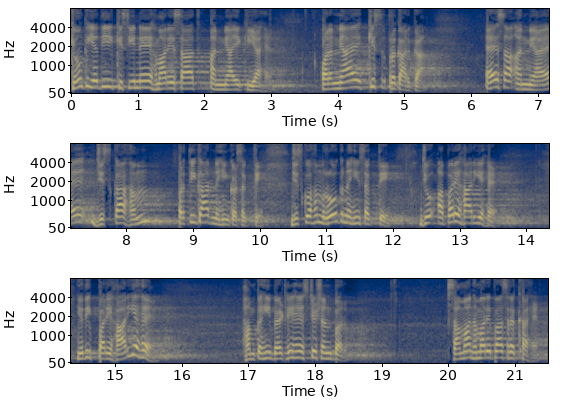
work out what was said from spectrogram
क्योंकि यदि किसी ने हमारे साथ अन्याय किया है और अन्याय किस प्रकार का? ऐसा अन्याय जिसका हम प्रतिकार नहीं कर सकते, जिसको हम रोक नहीं सकते, जो अपरिहार्य है। यदि परिहार्य है, हम कहीं बैठे हैं स्टेशन पर, सामान हमारे पास रखा है,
